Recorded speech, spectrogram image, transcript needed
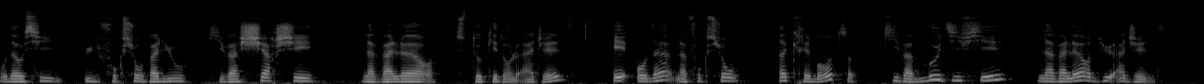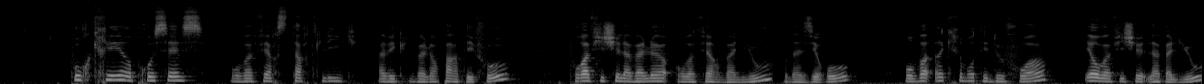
On a aussi une fonction value qui va chercher la valeur stockée dans le agent et on a la fonction incrémente qui va modifier la valeur du agent. Pour créer un process, on va faire start link avec une valeur par défaut. Pour afficher la valeur, on va faire value, on a 0. On va incrémenter deux fois et on va afficher la value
